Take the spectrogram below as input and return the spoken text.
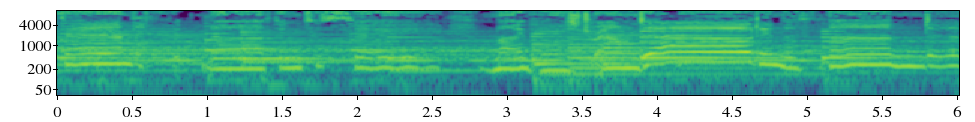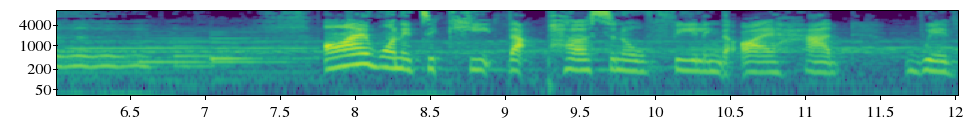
stand with nothing to say. My voice drowned out in the thunder. I wanted to keep that personal feeling that I had with,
